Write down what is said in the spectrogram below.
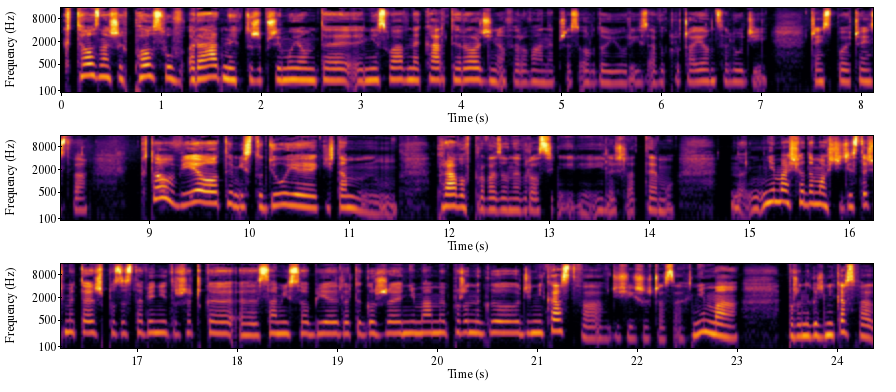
Kto z naszych posłów, radnych, którzy przyjmują te niesławne karty rodzin oferowane przez Ordo Juris, a wykluczające ludzi, część społeczeństwa, kto wie o tym i studiuje jakieś tam mm, prawo wprowadzone w Rosji ileś lat temu. No, nie ma świadomości. Jesteśmy też pozostawieni troszeczkę e, sami sobie, dlatego że nie mamy porządnego dziennikarstwa w dzisiejszych czasach. Nie ma porządnego dziennikarstwa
